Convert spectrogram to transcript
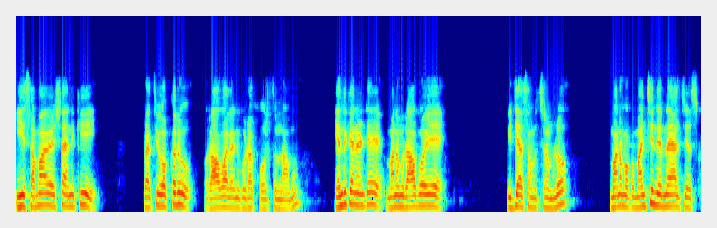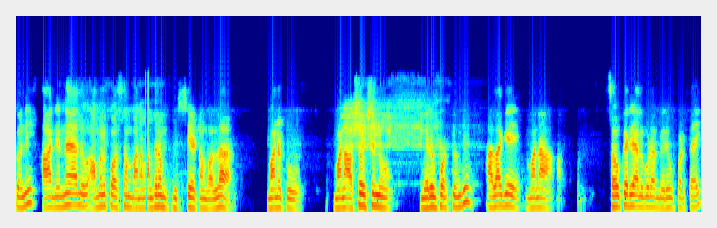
ఈ సమావేశానికి ప్రతి ఒక్కరూ రావాలని కూడా కోరుతున్నాము. ఎందుకనంటే మనం రాబోయే విద్యా సంవత్సరంలో మనం ఒక మంచి నిర్ణయాలు చేసుకొని ఆ నిర్ణయాలు అమలు కోసం మనం అందరం కృషి చేయటం వల్ల మనకు మన అసోసియేషన్ మెరుగుపడుతుంది. అలాగే మన సౌకర్యాలు కూడా మెరుగుపడతాయి.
